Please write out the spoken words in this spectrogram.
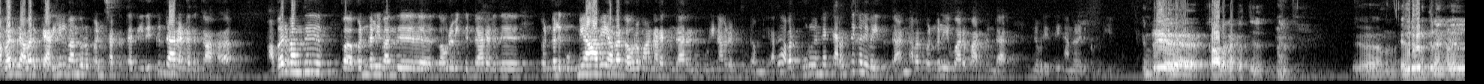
அவர் அவருக்கு அருகில் வந்து ஒரு பெண் சட்டத்தில் இருக்கின்றார் என்றதுக்காக அவர் வந்து ப- பெண்களை வந்து கௌரவிக்கின்றார் அல்லது பெண்களுக்கு உண்மையாகவே அவர் கௌரவமாக நடக்கின்றார் என்று கூறி நாங்கள் எடுத்துவிட முடியாது. அவர் கூறுகின்ற கருத்துக்களை வைத்துதான் அவர் பெண்களை எவ்வாறு பார்க்கின்றார் என்ற விடயத்தை நாங்கள் எடுக்க முடியும். இன்றைய காலகட்டத்தில் எதிர்வரும் தினங்களில்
